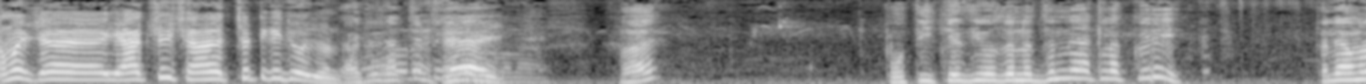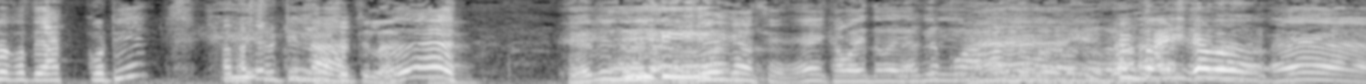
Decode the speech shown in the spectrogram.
আমার একশো সাতষট্টি কেজি ওজন। একশো সাতষট্টি হ্যাঁ ভাই প্রতি কেজি ওজনের জন্য এক লাখ করি তাহলে আমরা কত এক কোটি? সাতষট্টি লাখ। ঠিক আছে এই খাওয়াই দাওয়াই বাড়ি যাব। হ্যাঁ।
